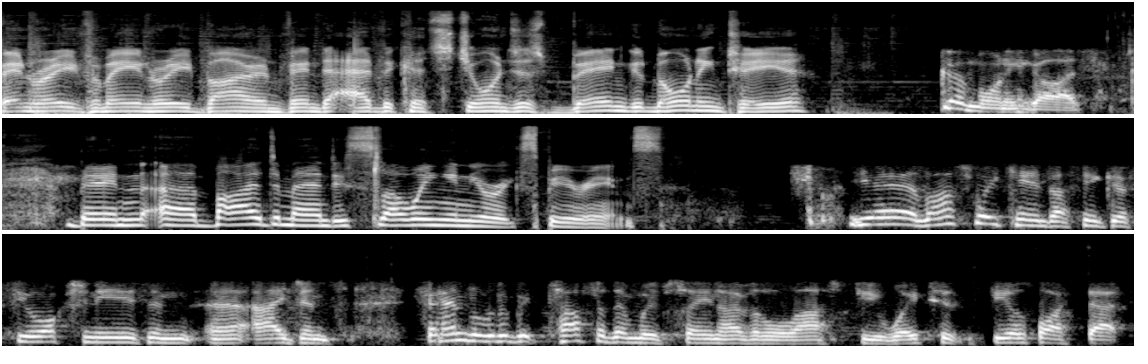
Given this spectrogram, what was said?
Ben Reid from Ian Reid Buyer and Vendor Advocates joins us. Ben, good morning to you. Good morning, guys. Ben, uh, buyer demand is slowing in your experience. Yeah, last weekend I think a few auctioneers and uh, agents found it a little bit tougher than we've seen over the last few weeks. It feels like that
